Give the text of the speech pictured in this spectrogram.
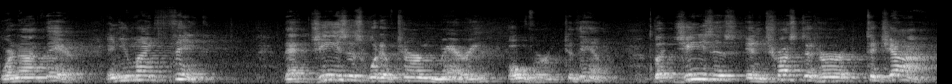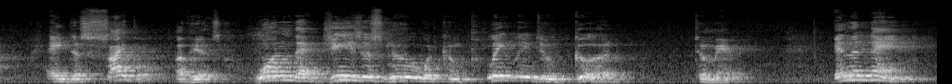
were not there. And you might think that Jesus would have turned Mary over to them. But Jesus entrusted her to John, a disciple of his, one that Jesus knew would completely do good to Mary. In the name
